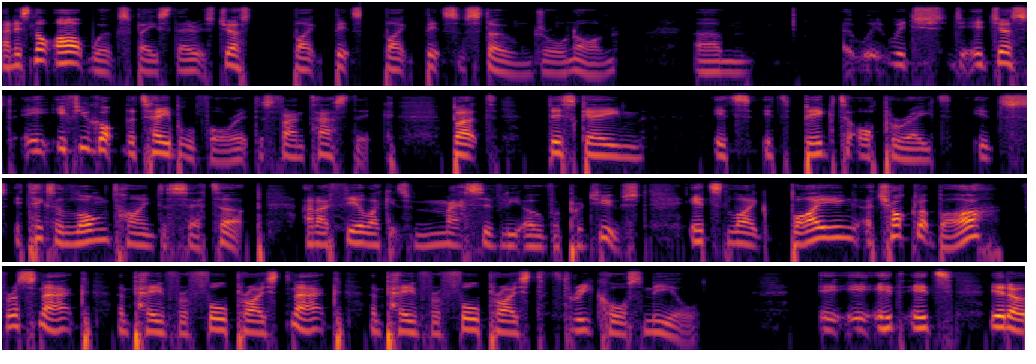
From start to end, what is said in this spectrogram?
And it's not artwork space there, it's just like bits like bits of stone drawn on. Um, which it just if you got the table for it, it's fantastic. But this game it's it's big to operate. It's it takes a long time to set up and i feel like it's massively overproduced. It's like buying a chocolate bar for a snack and paying for a full price snack and paying for a full priced three course meal. It, it, it's you know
